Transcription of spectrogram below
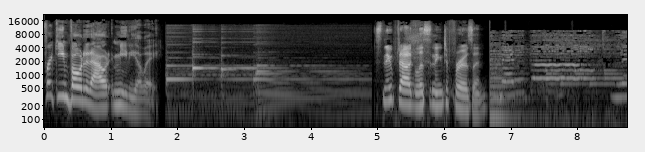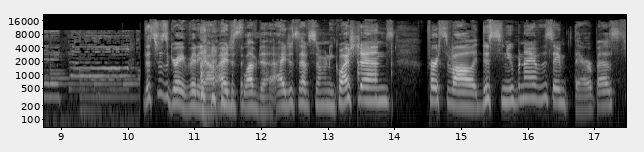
freaking voted out immediately. Snoop Dogg listening to Frozen. This was a great video. I just loved it. I just have so many questions. First of all, does Snoop and I have the same therapist?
